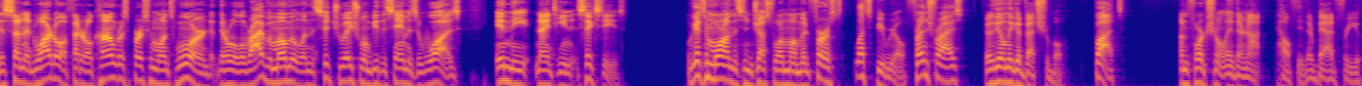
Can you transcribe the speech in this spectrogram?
His son Eduardo, a federal congressperson, once warned there will arrive a moment when the situation will be the same as it was in the 1960s. We'll get to more on this in just one moment. First, let's be real. French fries, they're the only good vegetable. But unfortunately, they're not healthy. They're bad for you.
